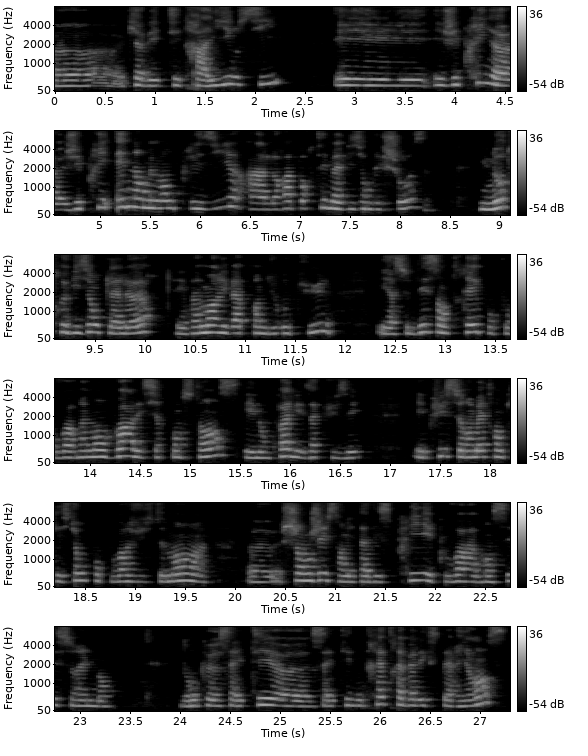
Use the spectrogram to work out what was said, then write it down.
euh, qui avaient été trahis aussi. Et, j'ai pris, j'ai pris énormément de plaisir à leur apporter ma vision des choses, une autre vision que la leur, et vraiment arriver à prendre du recul et à se décentrer pour pouvoir vraiment voir les circonstances et non pas les accuser et puis se remettre en question pour pouvoir justement euh, changer son état d'esprit et pouvoir avancer sereinement. Donc euh, ça, a été, euh, ça a été une très très belle expérience.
